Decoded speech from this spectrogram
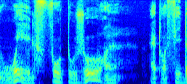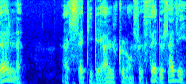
Oui, il faut toujours euh, être fidèle à cet idéal que l'on se fait de sa vie.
